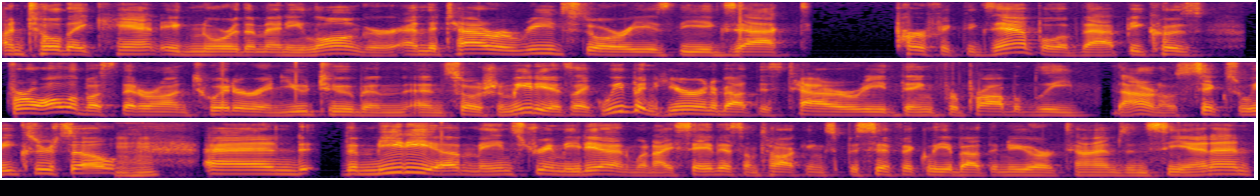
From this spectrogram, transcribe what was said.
until they can't ignore them any longer. And the Tara Reade story is the exact perfect example of that because for all of us that are on Twitter and YouTube and, and social media, it's like we've been hearing about this Tara Reade thing for probably, I don't know, six weeks or so. Mm-hmm. And the media, mainstream media, and when I say this, I'm talking specifically about the New York Times and CNN,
